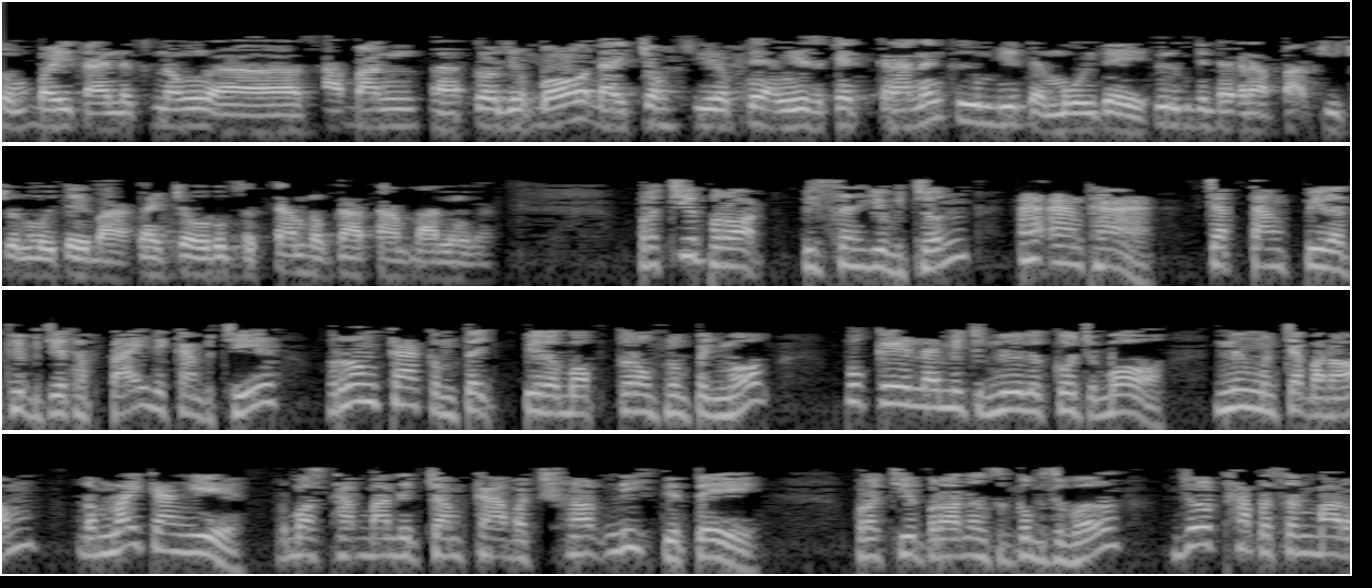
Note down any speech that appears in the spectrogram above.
សូម្បីតែនៅក្នុងស្ថាប័នកោយបដែលចុះជាភ្នាក់ងារសង្កេតការណ៍ហ្នឹងគឺមានតែមួយទេគឺមានតែគណៈបកប្រជាជនមួយទេបាទតែចូលរួមសកម្មក្នុងការតាមដានហ្នឹងបាទប្រជាពលរដ្ឋពិសេសយុវជនអះអាងថាចាប់តាំងពីលទ្ធិប្រជាធិបតេយ្យនៅកម្ពុជារងការកំទេចពីរបបក្រុងភ្នំពេញមកពួកគេលែងមានជំនឿលើកោចបោនិងមិនចាប់អារម្មណ៍តម្លៃការងាររបស់ស្ថាប័នរៀបចំការបោះឆ្នោតនេះទៀតទេប្រជាពលរដ្ឋនិងសង្គមស៊ីវិលយល់ថាប្រសិនបើរ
